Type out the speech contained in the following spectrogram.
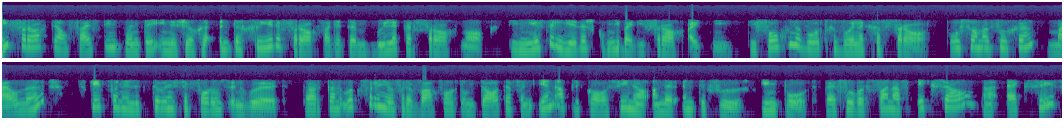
Die vraag tel 15 punte en is jou geïntegreerde vraag wat dit 'n moeiliker vraag maak. Die meeste leerders kom nie by die vraag uit nie. Die volgende word gewoonlik gevra: possamevoeging, mailmerge, skep van elektroniese vorms in Word. Daar kan ook van jou verwag word om data van een applikasie na ander in te voer, import, byvoorbeeld vanaf Excel na Access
